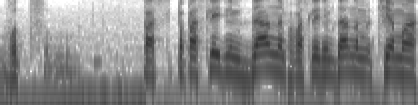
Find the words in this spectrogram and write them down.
вот пос, по последним данным, по последним данным, тема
